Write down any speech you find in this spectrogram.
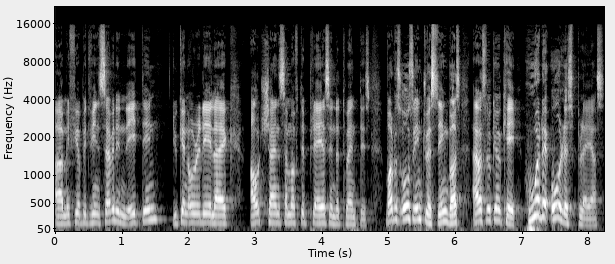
um, if you're between 17 and 18, you can already like outshine some of the players in the 20s. What was also interesting was I was looking, okay, who are the oldest players?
